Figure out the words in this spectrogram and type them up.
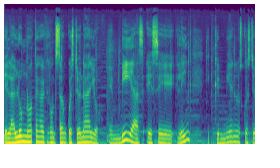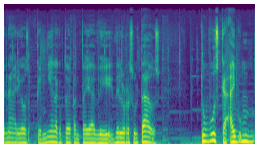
el alumno tenga que contestar un cuestionario. Envías ese link y que envíen los cuestionarios, que envíen la captura de pantalla de, los resultados. Tú busca, hay un,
